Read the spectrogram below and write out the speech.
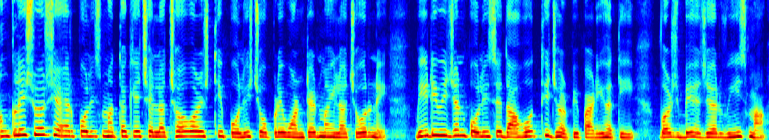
અંકલેશ્વર શહેર પોલીસ મથકે છેલ્લા છ વર્ષથી પોલીસ ચોપડે વોન્ટેડ મહિલા ચોરને બી ડિવિઝન પોલીસે દાહોદથી ઝડપી પાડી હતી. વર્ષ બે હજાર વીસમાં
